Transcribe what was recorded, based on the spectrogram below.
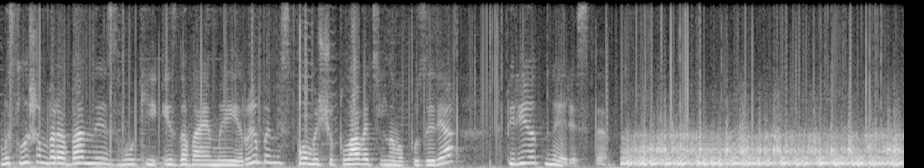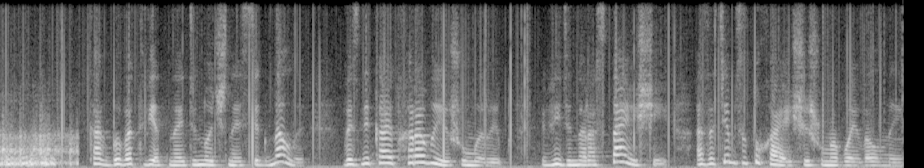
мы слышим барабанные звуки, издаваемые рыбами с помощью плавательного пузыря в период нереста. Как бы в ответ на одиночные сигналы возникают хоровые шумы рыб в виде нарастающей, а затем затухающей шумовой волны.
